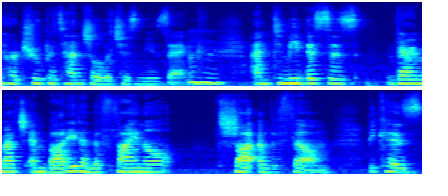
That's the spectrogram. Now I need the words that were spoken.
her true potential which is music Mhm. and to me this is very much embodied in the final shot of the film because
